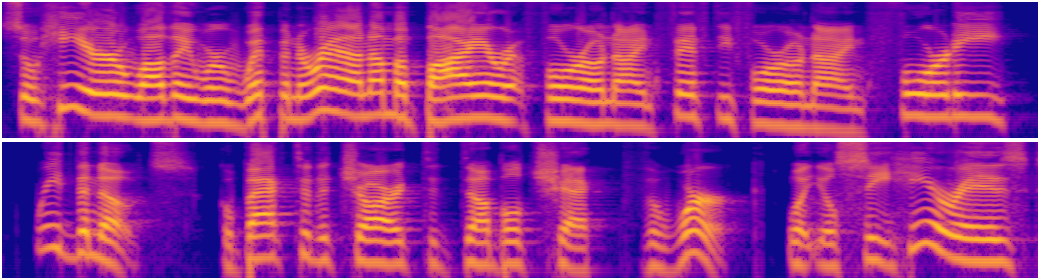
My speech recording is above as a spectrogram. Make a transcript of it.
So here, while they were whipping around, I'm a buyer at 409.50, 409.40. Read the notes. Go back to the chart to double check the work. What you'll see here is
